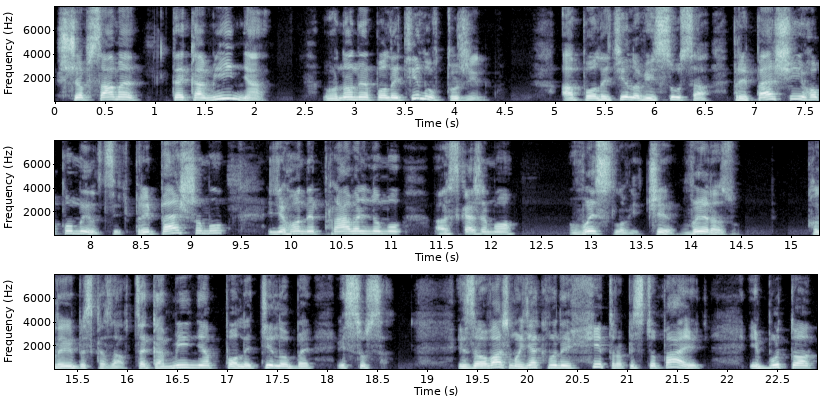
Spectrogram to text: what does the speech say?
Щоб саме те каміння, воно не полетіло в ту жінку, а полетіло в Ісуса при першій Його помилці, при першому Його неправильному, е, скажімо, вислові чи виразу, коли він би сказав, це каміння полетіло би в Ісуса. І зауважмо, як вони хитро підступають, і будто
